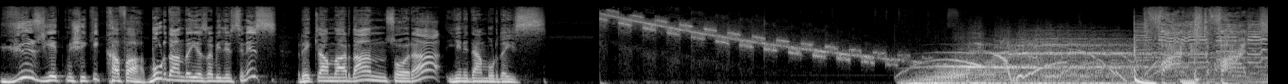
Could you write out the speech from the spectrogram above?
172 kafa. Buradan da yazabilirsiniz. Reklamlardan sonra yeniden buradayız. the finest.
